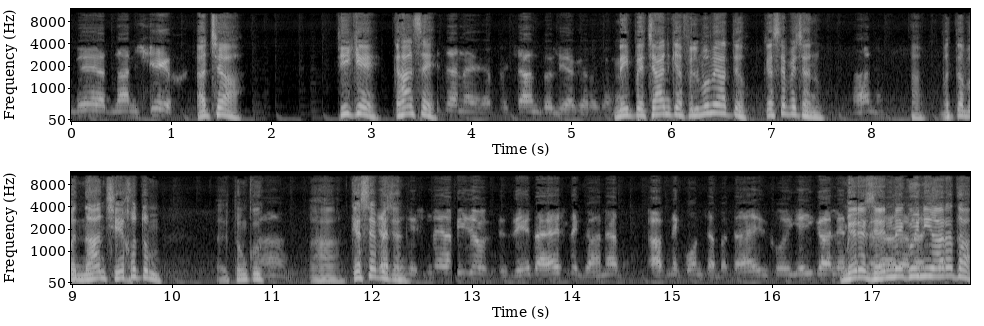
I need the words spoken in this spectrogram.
मैं अदनान शेख। अच्छा। ठीक है कहाँ से? पहचान तो लिया करो नहीं पहचान क्या फ़िल्मों में आते हो? कैसे पहचानू? हाँ हाँ मतलब अदनान शेख हो तुम। तुमको हाँ। हाँ कैसे पहचान? इसमें अभी जो जेद आया इसने गाना आपने कौन सा बताया? इसको यही गाने मेरे जहन में कोई नहीं आ रहा था।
